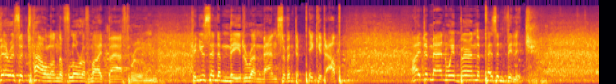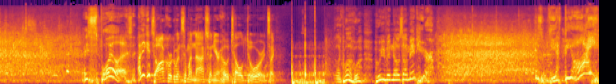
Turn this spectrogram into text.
There is a towel on the floor of my bathroom. Can you send a maid or a manservant to pick it up? I demand we burn the peasant village. They spoil us. I think it's awkward when someone knocks on your hotel door. It's like, like, whoa, who- who even knows I'm in here? Is it the FBI?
